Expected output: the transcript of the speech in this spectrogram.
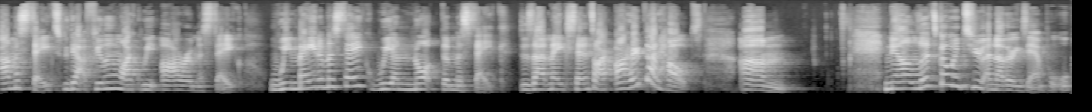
our mistakes without feeling like we are a mistake. We made a mistake, we are not the mistake. Does that make sense? I, I hope that helps. Um, now, let's go into another example.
